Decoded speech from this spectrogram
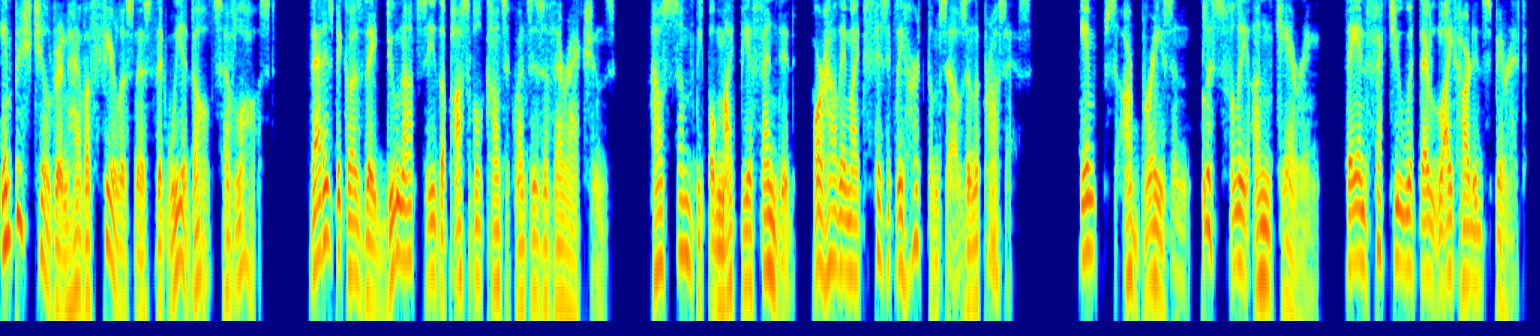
Impish children have a fearlessness that we adults have lost. That is because they do not see the possible consequences of their actions, how some people might be offended, or how they might physically hurt themselves in the process. Imps are brazen, blissfully uncaring. They infect you with their light-hearted spirit.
